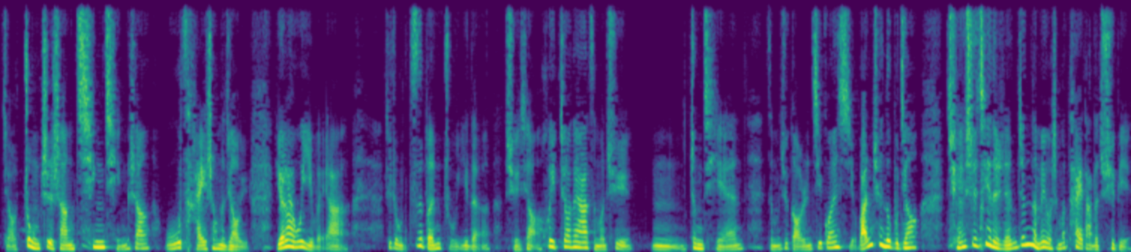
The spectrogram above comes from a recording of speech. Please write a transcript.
叫重智商、轻情商、无财商的教育。原来我以为啊，这种资本主义的学校会教大家怎么去。嗯，挣钱怎么去搞人际关系，完全都不教。全世界的人真的没有什么太大的区别，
